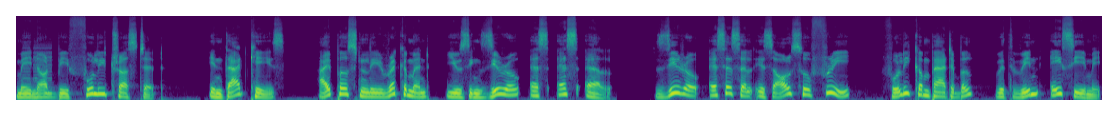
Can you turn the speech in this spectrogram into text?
may not be fully trusted. In that case, I personally recommend using Zero SSL. ZeroSSL is also free, fully compatible with WinACME,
